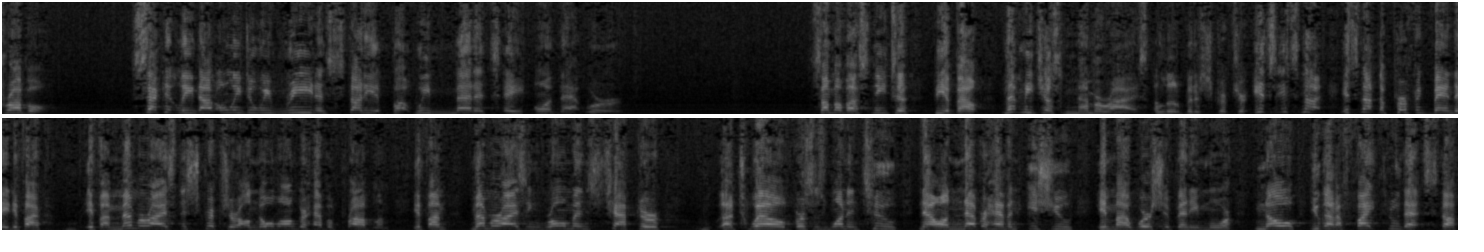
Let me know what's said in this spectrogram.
trouble. Secondly, not only do we read and study it, but we meditate on that word. Some of us need to be about, let me just memorize a little bit of scripture. It's, it's, not, it's not the perfect band-aid. If I, if I memorize the scripture, I'll no longer have a problem. If I'm memorizing Romans chapter uh, 12, verses 1 and 2, now I'll never have an issue in my worship anymore. No, you got to fight through that stuff,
